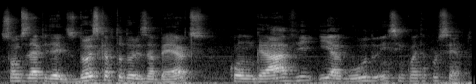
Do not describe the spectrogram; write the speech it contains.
Som do Zap deles, dois captadores abertos, com grave e agudo em 50%.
